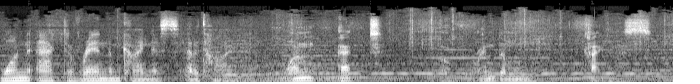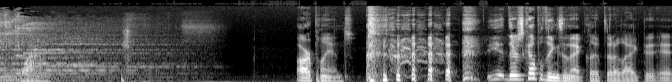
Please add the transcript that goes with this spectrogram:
One act of random kindness at a time. One act of random kindness. Wow. Our plans. Yeah, There's a couple things in that clip that I liked uh,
